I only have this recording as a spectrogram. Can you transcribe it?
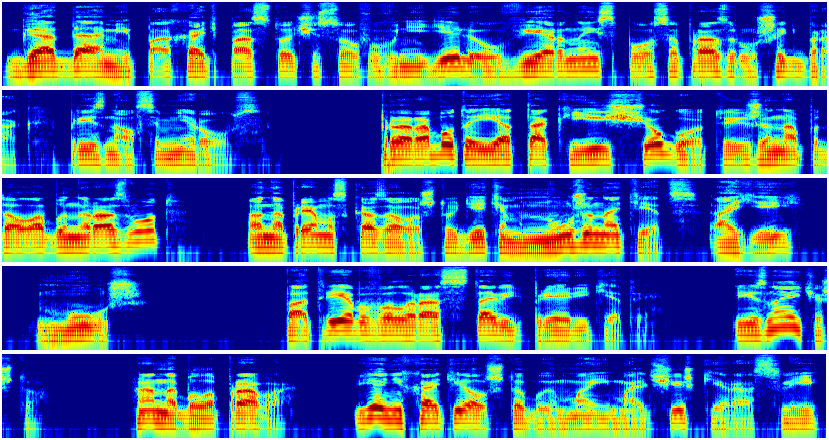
Годами пахать по 100 часов в неделю — верный способ разрушить брак, признался мне Роуз. Проработая я так еще год, и жена подала бы на развод. Она прямо сказала, что детям нужен отец, а ей — муж. Потребовал расставить приоритеты. И знаете что? Она была права. Я не хотел, чтобы мои мальчишки росли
